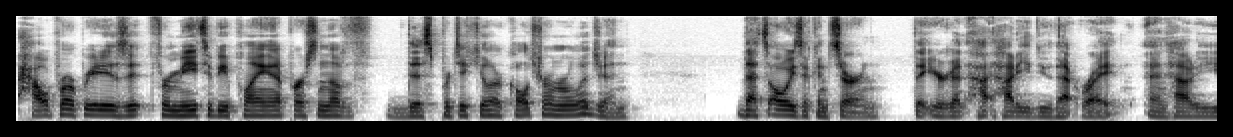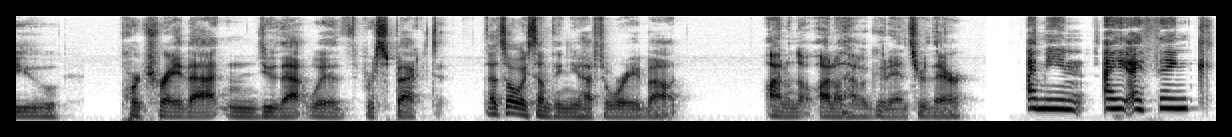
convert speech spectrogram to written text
how appropriate is it for me to be playing a person of this particular culture and religion? That's always a concern that you're going to, how, how do you do that right? And how do you portray that and do that with respect? That's always something you have to worry about. I don't know. I don't have a good answer there. I mean, I, I think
